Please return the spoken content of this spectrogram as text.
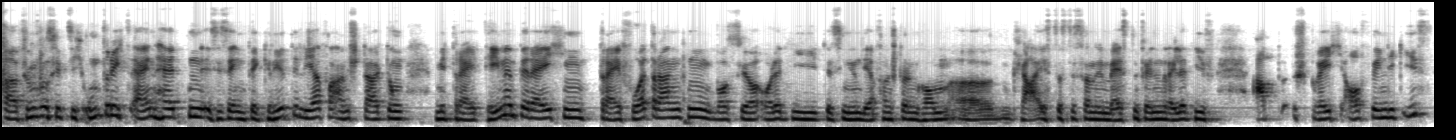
75 Unterrichtseinheiten. Es ist eine integrierte Lehrveranstaltung mit drei Themenbereichen, drei Vortragenden, was ja alle, die das in den Lehrveranstaltungen haben, äh, klar ist, dass das in den meisten Fällen relativ absprechaufwendig ist.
